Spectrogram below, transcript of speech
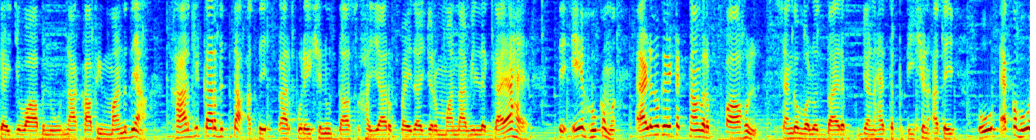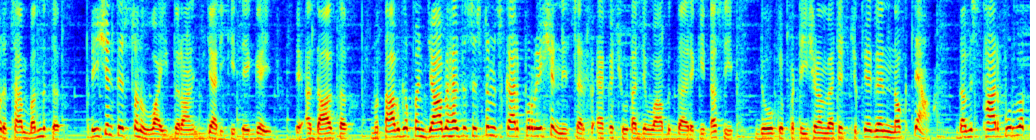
ਗਏ ਜਵਾਬ ਨੂੰ ਨਾਕਾਫੀ ਮੰਨਦਿਆਂ ਖਾਰਜ ਕਰ ਦਿੱਤਾ ਅਤੇ ਕਾਰਪੋਰੇਸ਼ਨ ਨੂੰ 10000 ਰੁਪਏ ਦਾ ਜੁਰਮਾਨਾ ਵੀ ਲਗਾਇਆ ਹੈ ਤੇ ਇਹ ਹੁਕਮ ਐਡਵੋਕੇਟ ਕੰਵਰ ਪਾਹੁਲ ਸਿੰਘ ਵੱਲੋਂ ਦਾਇਰ ਜਨਹਿਤ ਪਟੀਸ਼ਨ ਅਤੇ ਉਹ ਇੱਕ ਹੋਰ ਸੰਬੰਧਿਤ ਪਟੀਸ਼ਨ ਤੇ ਸੁਣਵਾਈ ਦੌਰਾਨ ਜਾਰੀ ਕੀਤੇ ਗਏ ਤੇ ਅਦਾਲਤ ਮੁਤਾਬਕ ਪੰਜਾਬ ਹੈਲਥ ਸਿਸਟਮਸ ਕਾਰਪੋਰੇਸ਼ਨ ਨੇ ਸਿਰਫ ਇੱਕ ਛੋਟਾ ਜਵਾਬ ਦਾਇਰ ਕੀਤਾ ਸੀ, ਜੋ ਕਿ ਪਟੀਸ਼ਨ ਵਿੱਚ ਚੁੱਕੇ ਗਏ ਨੁਕਤਿਆਂ ਦਾ ਵਿਸਥਾਰਪੂਰਵਕ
